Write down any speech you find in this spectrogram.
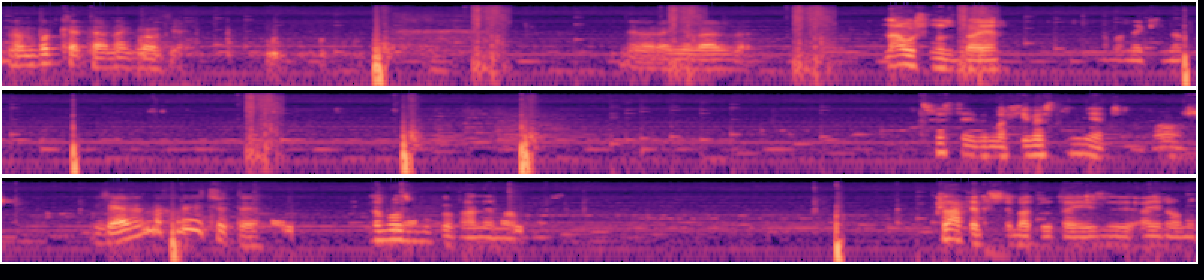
mam buketa na głowie. Dobra, nieważne. Nałóż mu zbroję. Na manekina. Przestań wymachiwać tym mieczem, Boże. Ja wymachuję czy ty? No bo zbugowane mam. Klatę trzeba tutaj z Ironu.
